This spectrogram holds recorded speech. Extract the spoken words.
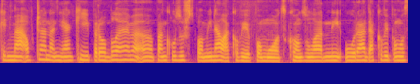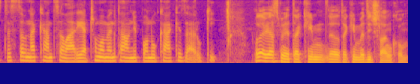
Keď má občan nejaký problém, e, pán Kluz už spomínal, ako vie pomôcť konzulárny úrad, ako vie pomôcť cestovná kancelária, čo momentálne ponúka, aké záruky? Ona je viac menej takým, e, takým medzičlánkom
